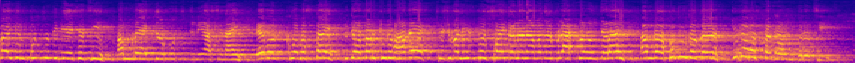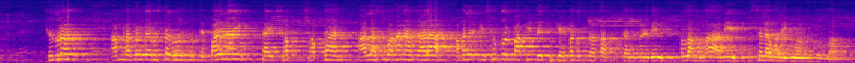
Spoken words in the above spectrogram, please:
কয়েকজন প্রস্তুতি নিয়ে এসেছি, আমরা একজন প্রস্তুতি নিয়ে আসি নাই। এমন অবস্থায় যদি অতর্কিত ভাবে শিশুকাল হিন্দু শয়তানেরা আমাদের উপরে আক্রমণ চালায়, আমরা প্রতিরোধ করার কি ব্যবস্থা গ্রহণ করেছি? সুতরাং আমরা কোনো ব্যবস্থা গ্রহণ করতে পারি নাই, তাই সব সাবধান। আল্লাহ সুবাহানা তারা আমাদেরকে সকল বাকিদের থেকে হেফাজত করার তাৎপর্য করে দিন। আল্লাহ আমি আসসালামু আলাইকুম রহমতুল্লাহ।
